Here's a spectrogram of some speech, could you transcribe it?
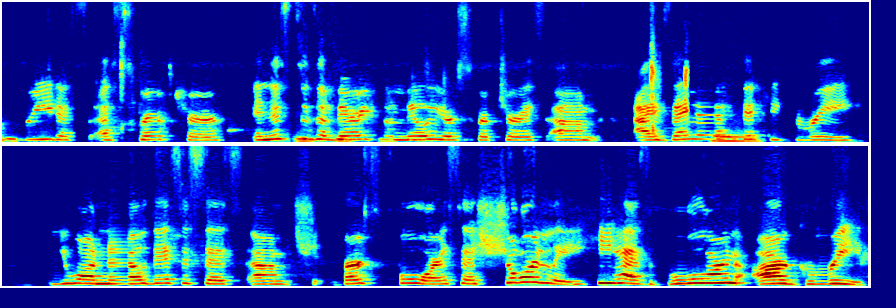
to read a, a scripture, and this is a very familiar scripture. It's um, Isaiah 53. You all know this. It says, um, verse 4, it says, Surely he has borne our griefs.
